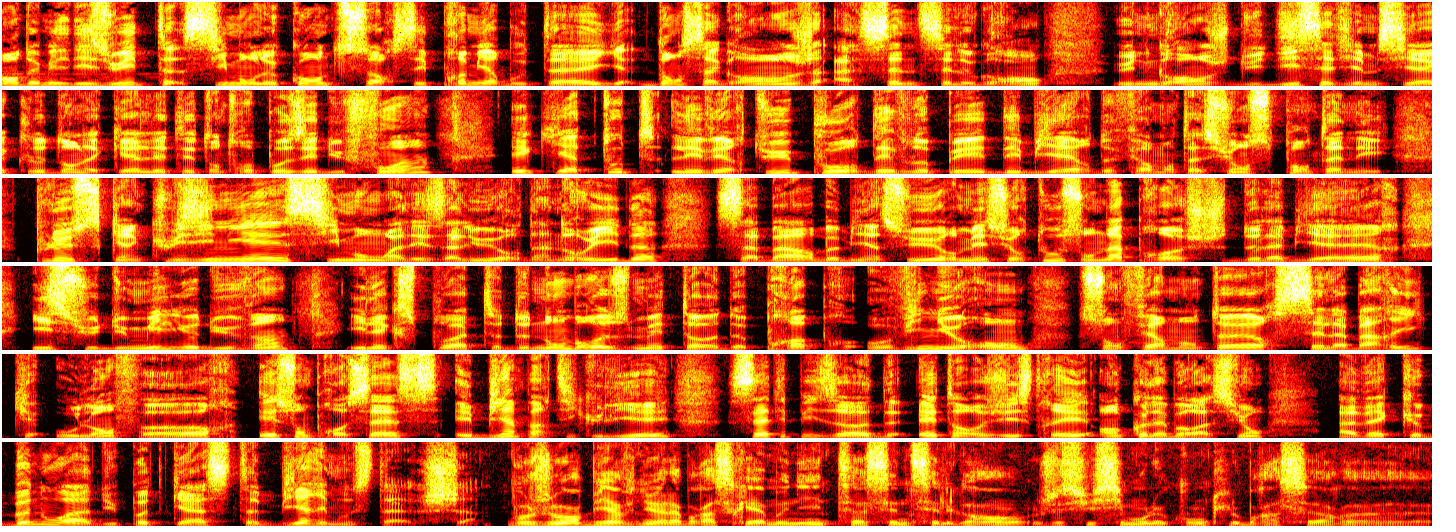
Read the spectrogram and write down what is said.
En 2018, Simon Lecomte sort ses premières bouteilles dans sa grange à Sensey-le-Grand, une grange du XVIIe siècle dans laquelle était entreposé du foin et qui a toutes les vertus pour développer des bières de fermentation spontanée. Plus qu'un cuisinier, Simon a les allures d'un druide, sa barbe bien sûr, mais surtout son approche de la bière. Issu du milieu du vin, il exploite de nombreuses méthodes propres aux vignerons. Son fermenteur, c'est la barrique ou l'amphore et son process est bien particulier. Cet épisode est enregistré en collaboration avec Benoît du podcast Bière et Moustache. Bonjour, bienvenue à la brasserie Ammonite à Seine-c'est-le-Grand. Je suis Simon Lecomte, le brasseur euh,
